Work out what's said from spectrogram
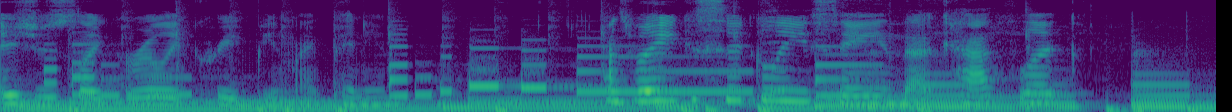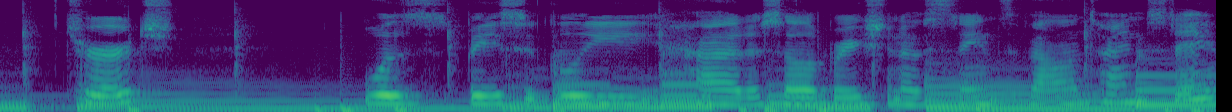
is just like really creepy in my opinion. It's basically saying that Catholic Church was basically had a celebration of Saint's Valentine's Day.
